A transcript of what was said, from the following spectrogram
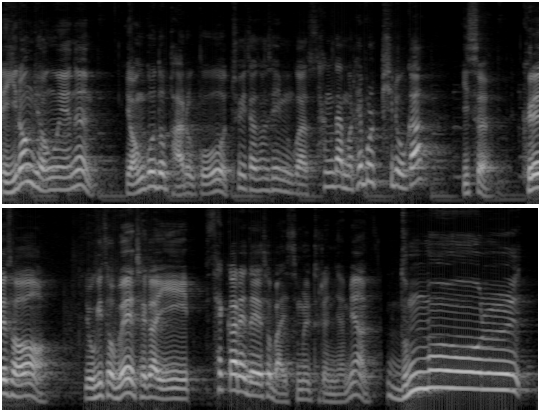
이런 경우에는 연고도 바르고 투의사 선생님과 상담을 해볼 필요가 있어요. 그래서 여기서 왜 제가 이 색깔에 대해서 말씀을 드렸냐면 눈물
